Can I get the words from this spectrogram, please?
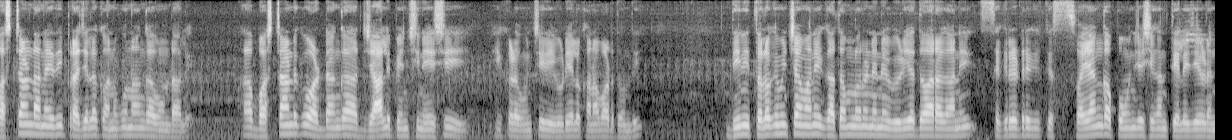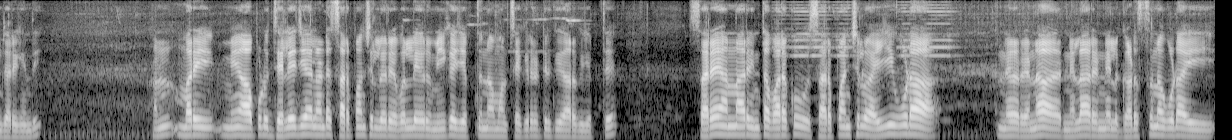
బస్టాండ్ అనేది ప్రజలకు అనుగుణంగా ఉండాలి. ఆ బస్టాండ్కు అడ్డంగా జాలి పెంచినేసి ఇక్కడ ఉంచి వీడియోలో కనబడుతుంది. దీన్ని తొలగించామని గతంలోనే నేను వీడియో ద్వారా కానీ సెక్రటరీకి స్వయంగా ఫోన్ చేసి కానీ తెలియజేయడం జరిగింది. అన్ మరి మేము అప్పుడు తెలియజేయాలంటే సర్పంచులు లేరు ఎవరు లేరు మీకే చెప్తున్నామని సెక్రటరీ గారికి చెప్తే సరే అన్నారు. ఇంతవరకు సర్పంచులు అయ్యి కూడా నెల నెల రెండు నెలలు గడుస్తున్నా కూడా ఈ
